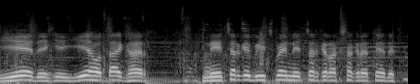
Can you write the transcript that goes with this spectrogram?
ये देखिए ये होता है घर। नेचर के बीच में नेचर के रक्षक रहते हैं देखो।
